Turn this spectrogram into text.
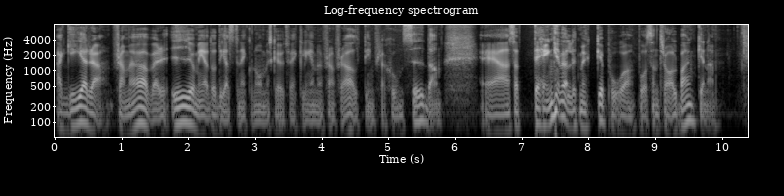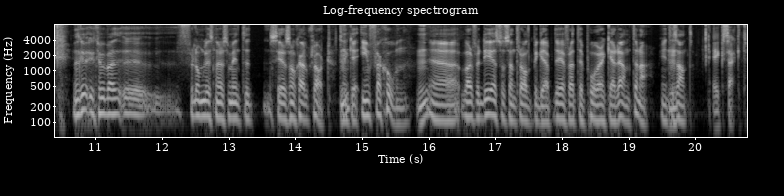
agera framöver i och med då dels den ekonomiska utvecklingen men framförallt inflationssidan. Eh, så att det hänger väldigt mycket på, på centralbankerna. Men ska, ska vi bara, eh, för de lyssnare som inte ser det som självklart, tänker inflation. Eh, varför det är så centralt begrepp, det är för att det påverkar räntorna. Intressant. Exakt.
